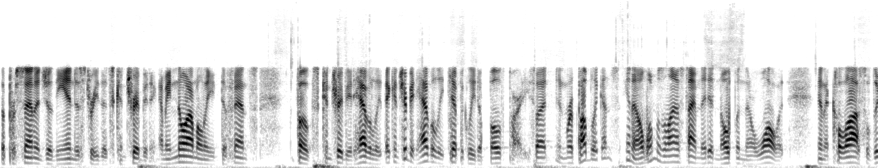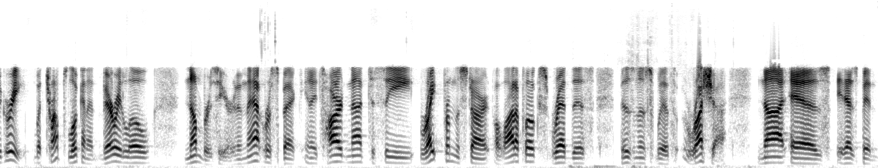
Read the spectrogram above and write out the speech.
the percentage of the industry that's contributing. I mean, normally defense folks contribute heavily. They contribute heavily typically to both parties. But in Republicans, you know, when was the last time they didn't open their wallet in a colossal degree? But Trump's looking at very low numbers here. And in that respect, you know, it's hard not to see right from the start. A lot of folks read this business with Russia, not as it has been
